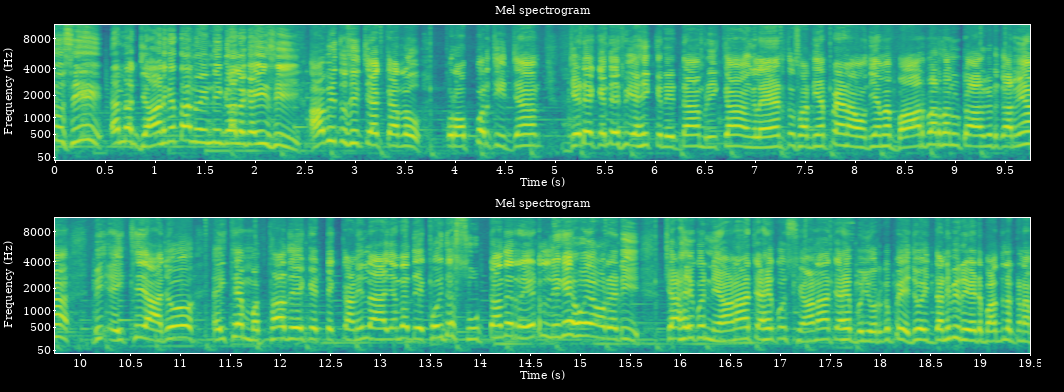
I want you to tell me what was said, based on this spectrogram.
ਤੁਸੀਂ ਇਹ ਮੈਂ ਜਾਣ ਕੇ ਤੁਹਾਨੂੰ ਇੰਨੀ ਗੱਲ ਕਹੀ ਸੀ। ਆ ਵੀ ਤੁਸੀਂ ਚੈੱਕ ਕਰ ਲਓ ਪ੍ਰੋਪਰ ਚੀਜ਼ਾਂ ਜਿਹੜੇ ਕਹਿੰਦੇ ਵੀ ਅਸੀਂ ਕੈਨੇਡਾ ਅਮਰੀਕਾ ਇੰਗਲੈਂਡ ਤੋਂ ਸਾਡੀਆਂ ਭੈਣਾਂ ਆਉਂਦੀਆਂ ਮੈਂ ਬਾਰ-ਬਾਰ ਤੁਹਾਨੂੰ ਟਾਰਗੇਟ ਕਰ ਰਿਹਾ ਵੀ ਇੱਥੇ ਆ ਜਾਓ, ਇੱਥੇ ਮੱਥਾ ਦੇ ਕੇ ਟਿੱਕਾ ਨਹੀਂ ਲਾਇਆ ਜਾਂਦਾ। ਦੇਖੋ, ਇੱਥੇ ਸੂਟਾਂ ਦੇ ਰੇਟ ਲਿਖੇ ਹੋਏ ਆਲਰੇਡੀ ਚਾਹੇ ਕੋਈ ਨਿਆਣਾ, ਚਾਹੇ ਕੋਈ ਸਿਆਣਾ, ਚਾਹੇ ਬਜ਼ੁਰਗ ਭੇਜੋ ਇਦਾਂ ਨਹੀਂ ਵੀ ਰੇਟ ਵੱਧ ਲੱਗਣਾ।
